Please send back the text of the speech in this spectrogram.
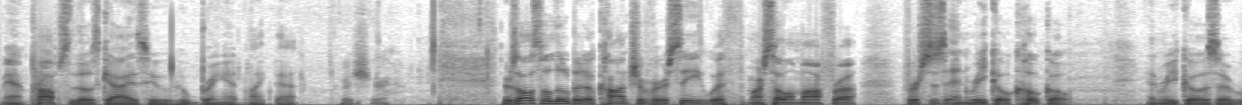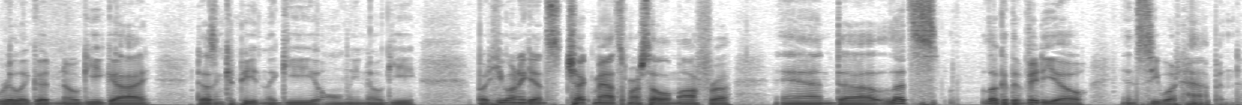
man, props to those guys who, who bring it like that. For sure. There's also a little bit of controversy with Marcelo Mafra versus Enrico Cocco. Enrico is a really good no-gi guy. Doesn't compete in the gi, only no-gi. But he went against Checkmat's Marcelo Mafra, and uh, let's look at the video and see what happened.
